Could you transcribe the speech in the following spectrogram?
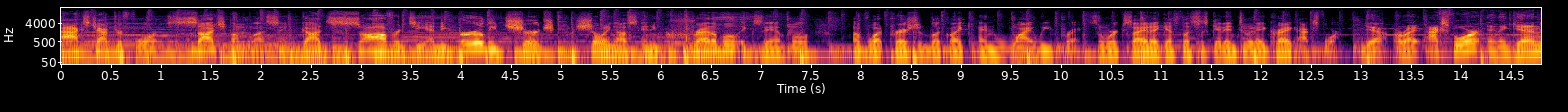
Acts chapter 4, such a blessing, God's sovereignty, and the early church showing us an incredible example of what prayer should look like and why we pray. So we're excited. I guess let's just get into it, eh, Craig? Acts 4. Yeah, all right. Acts 4. And again,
